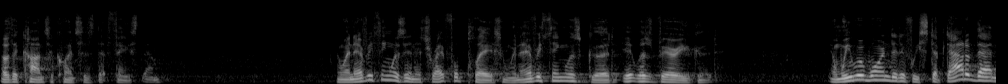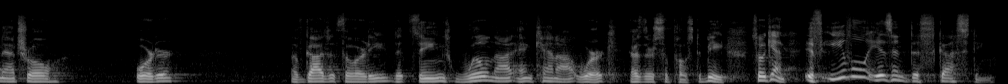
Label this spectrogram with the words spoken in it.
of the consequences that face them. And when everything was in its rightful place and when everything was good, it was very good. And we were warned that if we stepped out of that natural order of God's authority, that things will not and cannot work as they're supposed to be. So again, if evil isn't disgusting,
